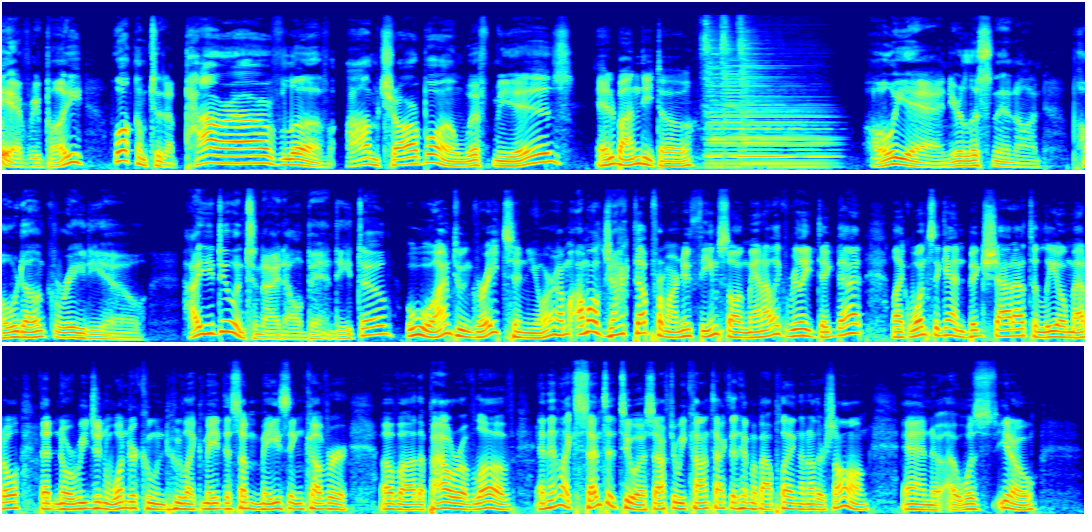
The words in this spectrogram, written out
Hey everybody, welcome to the Power Hour of Love. I'm Charboil, and with me is El Bandito. Oh yeah, and you're listening on Podunk Radio. How you doing tonight, El Bandito? Ooh, I'm doing great, senor. I'm, I'm all jacked up from our new theme song, man. I like really dig that. Like once again, big shout out to Leo Metal, that Norwegian Wonderkund who like made this amazing cover of uh, The Power of Love and then like sent it to us after we contacted him about playing another song and uh, was, you know,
